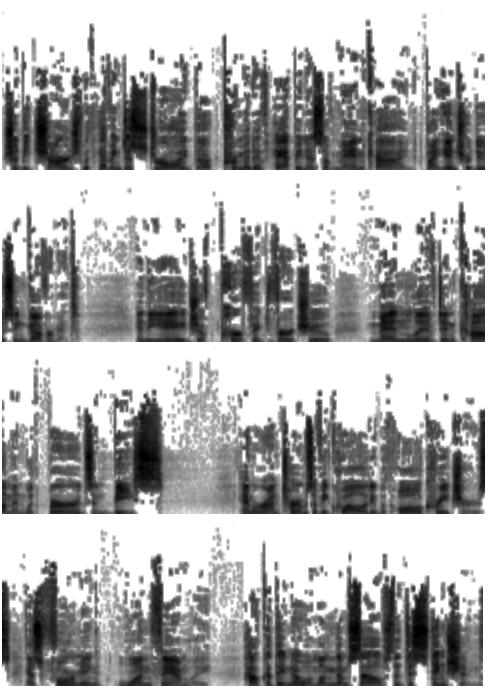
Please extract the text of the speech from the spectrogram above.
should be charged with having destroyed the primitive happiness of mankind by introducing government. In the age of perfect virtue, men lived in common with birds and beasts, and were on terms of equality with all creatures, as forming one family. How could they know among themselves the distinctions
